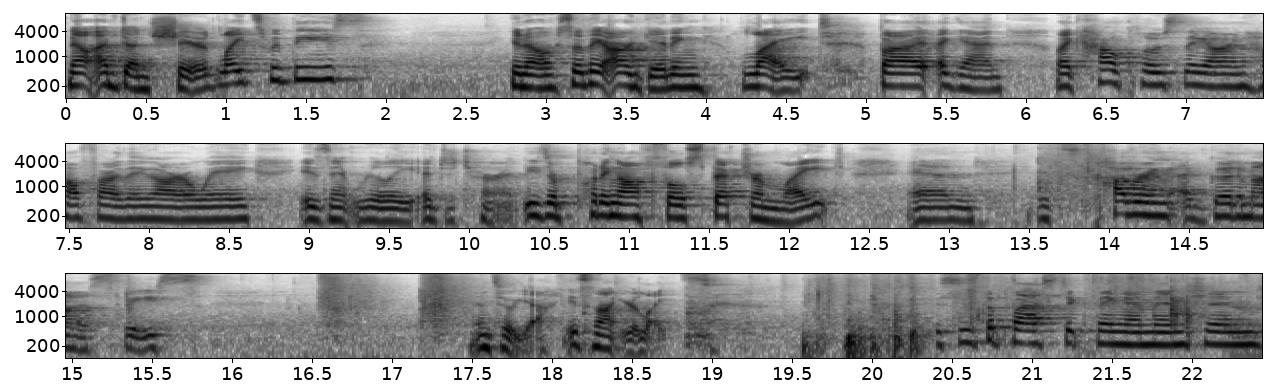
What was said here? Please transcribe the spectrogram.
Now I've done shared lights with these, you know, so they are getting light, but again, like how close they are and how far they are away isn't really a deterrent. These are putting off full spectrum light and it's covering a good amount of space. And so yeah, it's not your lights. This is the plastic thing I mentioned.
